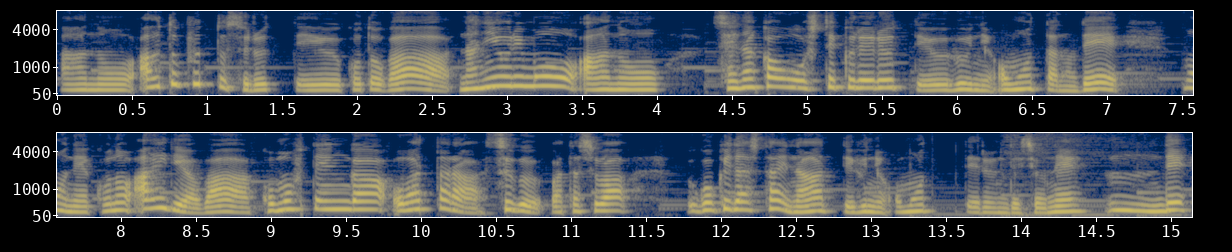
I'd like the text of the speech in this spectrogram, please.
あのアウトプットするっていうことが何よりもあの背中を押してくれるっていうふうに思ったのでもうねこのアイデアはコモフ展が終わったらすぐ私は動き出したいなっていうふうに思ってるんですよね。うん、で、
